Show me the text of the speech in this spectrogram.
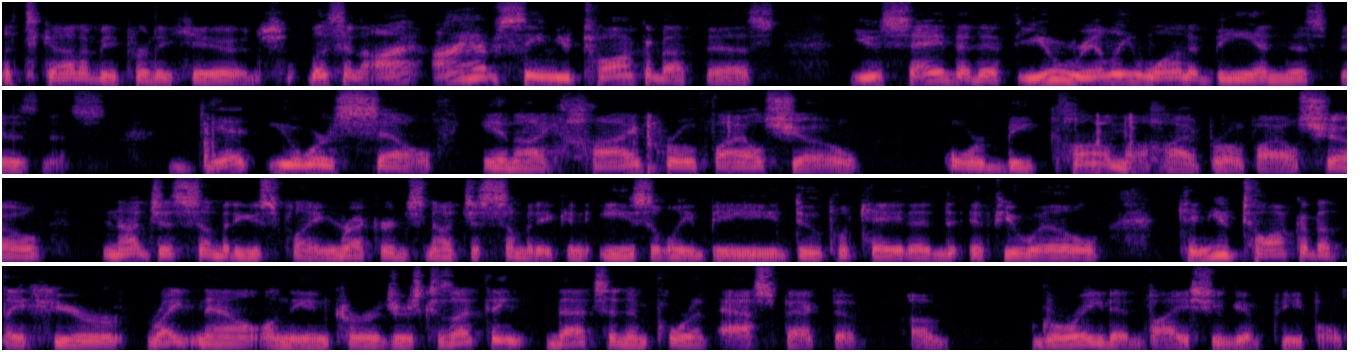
It's got to be pretty huge. Listen, I, I have seen you talk about this. You say that if you really want to be in this business, get yourself in a high profile show or become a high profile show, not just somebody who's playing records, not just somebody who can easily be duplicated, if you will. Can you talk about the here right now on the encouragers? Because I think that's an important aspect of, of great advice you give people.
